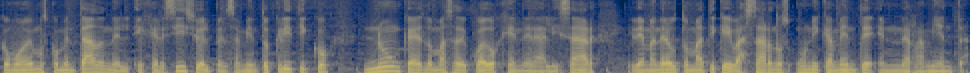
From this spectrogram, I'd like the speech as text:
como hemos comentado en el ejercicio del pensamiento crítico, nunca es lo más adecuado generalizar de manera automática y basarnos únicamente en una herramienta.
